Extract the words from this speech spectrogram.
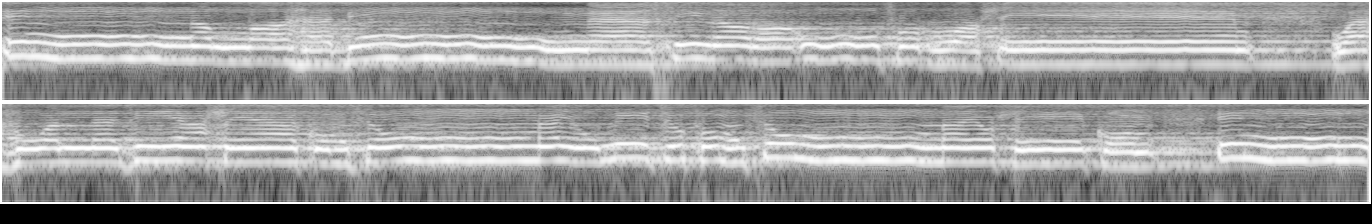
إن الله بالناس لرؤوف رحيم وهو الذي يحياكم ثم يميتكم ثم يحييكم إن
